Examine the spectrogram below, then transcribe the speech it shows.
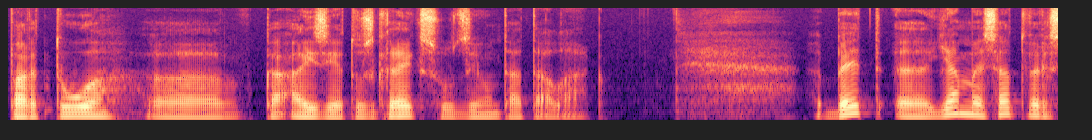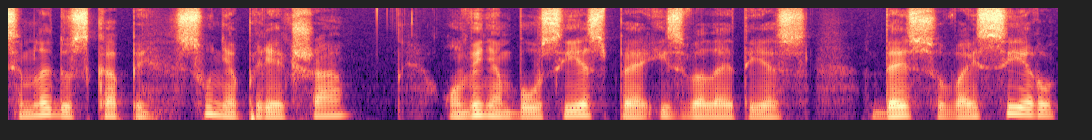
par to, eh, ka aiziet uz grēksūdzi un tā tālāk. Bet, eh, ja mēs atversim leduskapi suņa priekšā, un viņam būs iespēja izvēlēties desu vai sieru,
